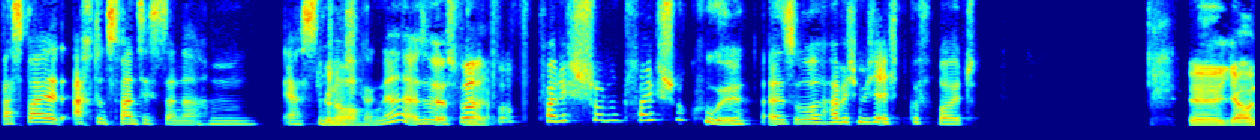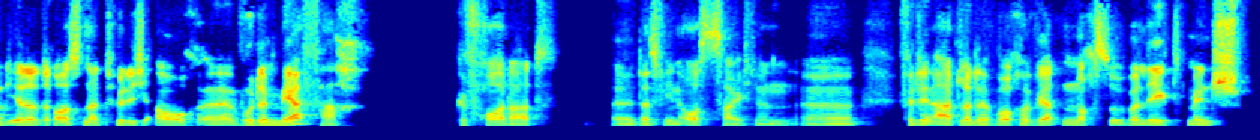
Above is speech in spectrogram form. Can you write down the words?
was war 28. nach dem ersten genau. Durchgang, ne? Also das war, ja. fand ich schon, fand ich schon cool. Also habe ich mich echt gefreut. Äh, ja, und ihr da draußen natürlich auch, äh, wurde mehrfach gefordert, äh, dass wir ihn auszeichnen. Äh, für den Adler der Woche. Wir hatten noch so überlegt, Mensch,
